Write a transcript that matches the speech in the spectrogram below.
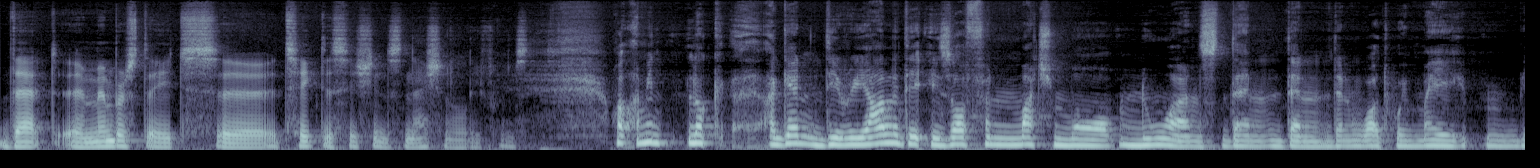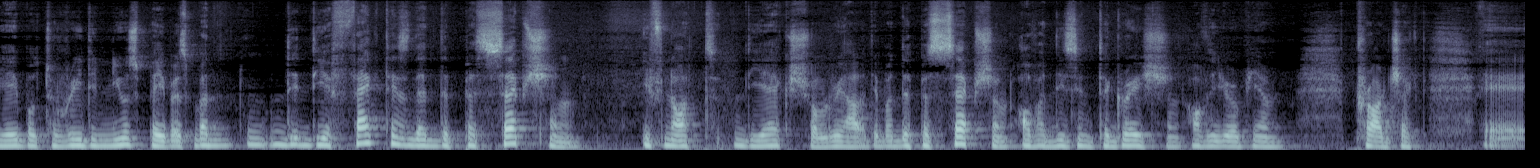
that uh, member states uh, take decisions nationally, for instance? Well, I mean, look, again, the reality is often much more nuanced than, than, than what we may be able to read in newspapers. But the, the effect is that the perception, if not the actual reality, but the perception of a disintegration of the European project uh,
